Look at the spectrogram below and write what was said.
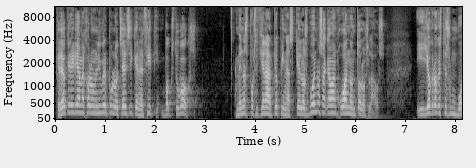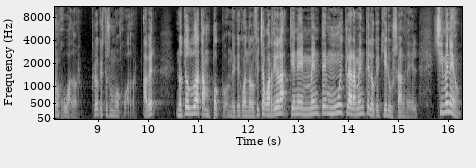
Creo que le iría mejor en un Liverpool o Chelsea que en el City, box to box menos posicional, ¿qué opinas? Que los buenos acaban jugando en todos los lados. Y yo creo que este es un buen jugador. Creo que este es un buen jugador. A ver, no te duda tampoco de que cuando lo ficha Guardiola tiene en mente muy claramente lo que quiere usar de él. Chimeneo,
